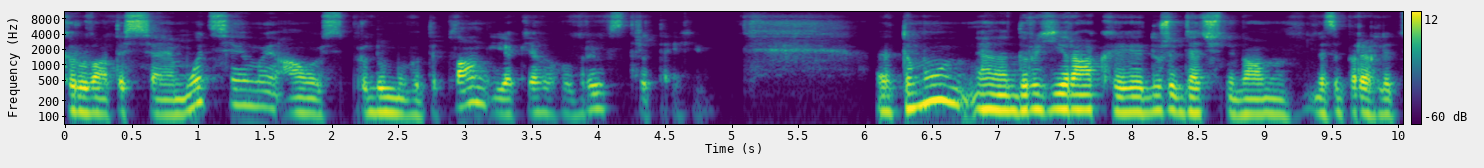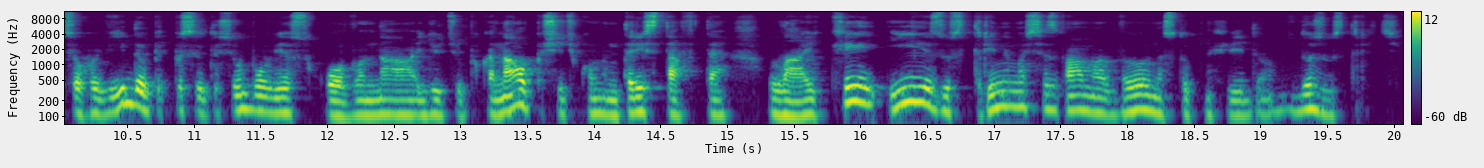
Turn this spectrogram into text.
керуватися емоціями, а ось продумувати план, і, як я говорив, стратегію. Е, Тому, е, дорогі раки, дуже вдячний вам за перегляд цього відео. Підписуйтесь обов'язково на YouTube канал, пишіть коментарі, ставте лайки і зустрінемося з вами в наступних відео. До зустрічі!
